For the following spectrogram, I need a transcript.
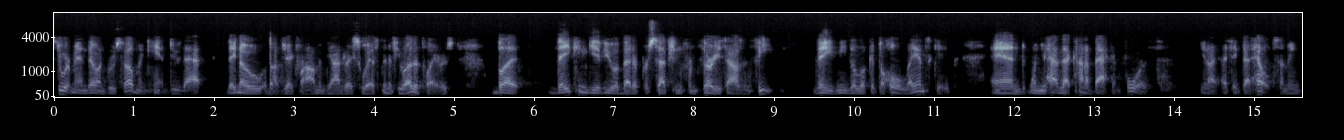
Stuart Mandel and Bruce Feldman can't do that. They know about Jake Fromm and D'Andre Swift and a few other players, but they can give you a better perception from 30,000 feet. They need to look at the whole landscape. And when you have that kind of back and forth, you know, I, I think that helps. I mean,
